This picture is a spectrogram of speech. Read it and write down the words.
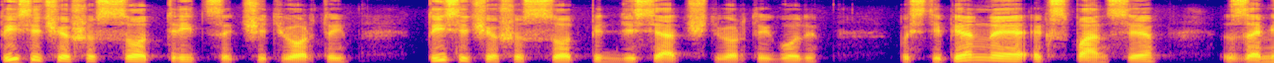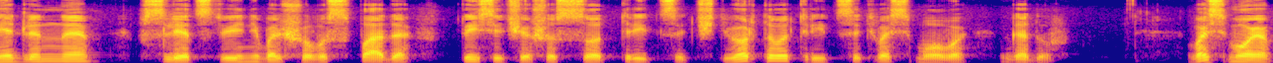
1634-1654 годы. Постепенная экспансия, замедленная вследствие небольшого спада 1634-38 годов. Восьмое.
